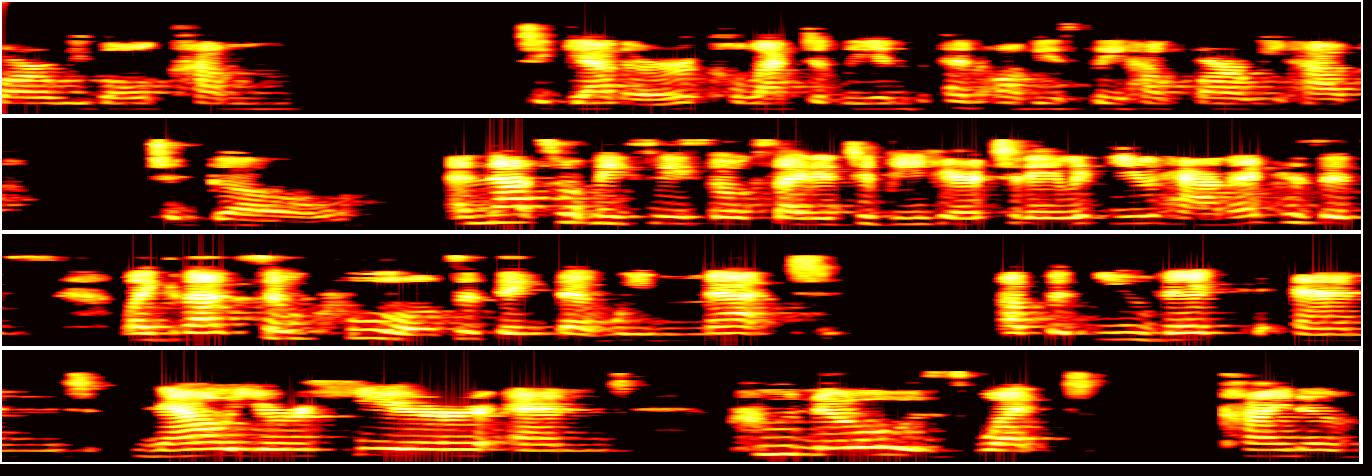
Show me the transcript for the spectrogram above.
far we've all come together collectively and, and obviously how far we have to go. And that's what makes me so excited to be here today with you, Hannah, because it's like that's so cool to think that we met up at UVic and now you're here and who knows what kind of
